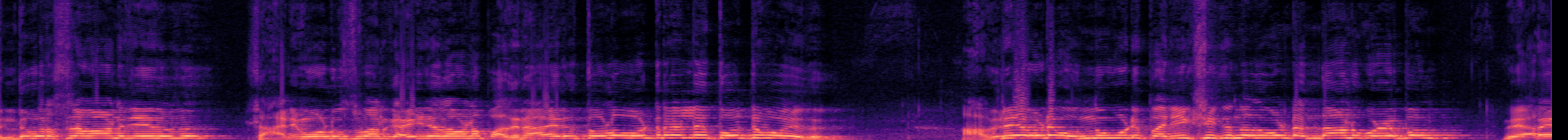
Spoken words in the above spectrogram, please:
എന്ത് പ്രശ്നമാണ് ചെയ്തത്? ഷാനിമോൾ ഉസ്മാൻ കഴിഞ്ഞ തവണ പതിനായിരത്തോളം വോട്ടിനല്ലേ തോറ്റുപോയത്. അവരെ അവിടെ ഒന്നുകൂടി പരീക്ഷിക്കുന്നത് കൊണ്ട് എന്താണ് കുഴപ്പം? വേറെ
